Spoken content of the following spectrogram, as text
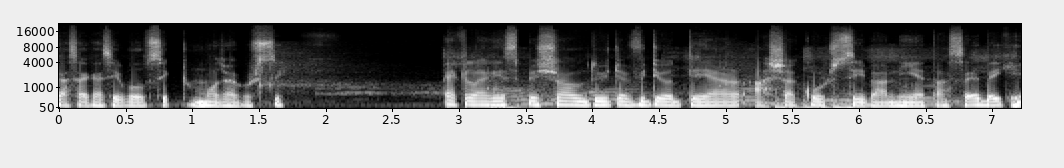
কাছাকাছি বলছি, একটু মজা করছি। এক লাগে স্পেশাল দুইটা ভিডিও দেওয়ার আশা করছি বা নিয়ে আছে। দেখি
